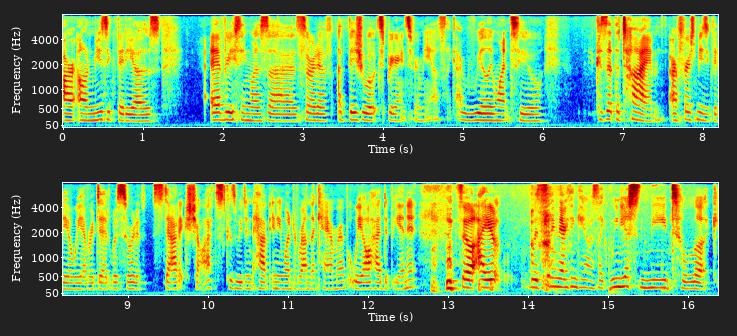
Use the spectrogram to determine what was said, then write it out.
our own music videos, everything was a sort of a visual experience for me. I was like, I really want to. Because at the time, our first music video we ever did was sort of static shots because we didn't have anyone to run the camera, but we all had to be in it. so I was sitting there thinking, I was like, we just need to look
